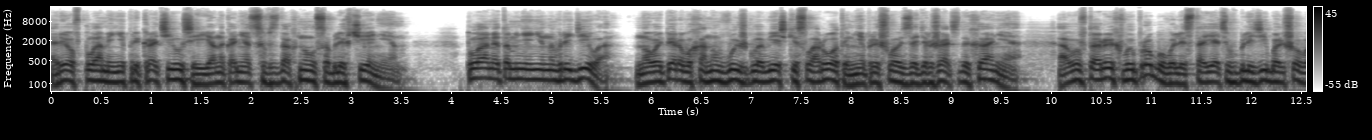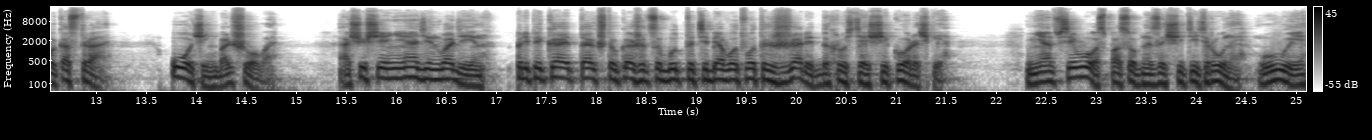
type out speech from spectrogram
рев пламени прекратился, и я, наконец, вздохнул с облегчением. Пламя-то мне не навредило, но, во-первых, оно выжгло весь кислород, и мне пришлось задержать дыхание, а во-вторых, вы пробовали стоять вблизи большого костра. Очень большого. Ощущение один в один – Припекает так, что кажется, будто тебя вот-вот и сжарит до хрустящей корочки. Не от всего способны защитить руны, увы.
